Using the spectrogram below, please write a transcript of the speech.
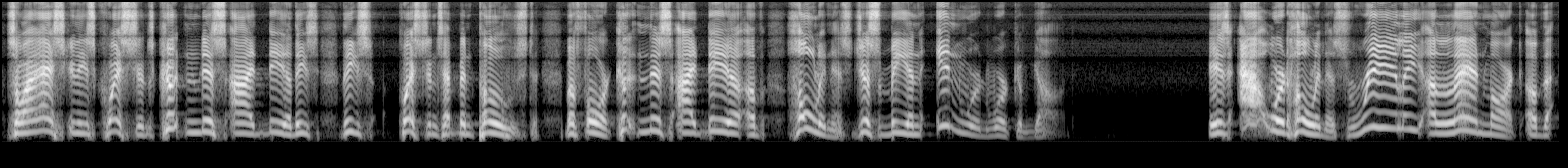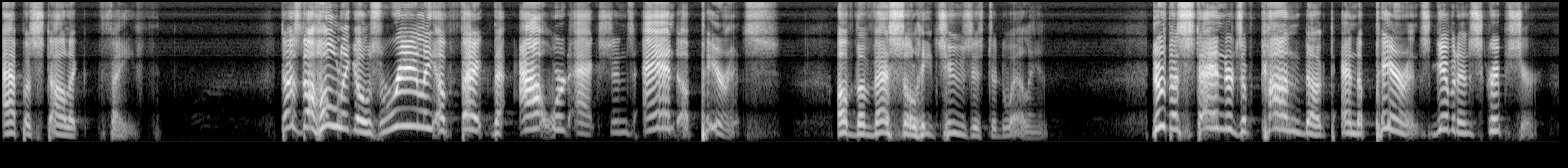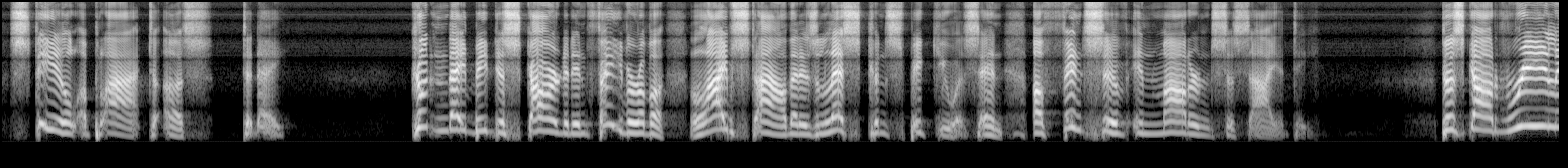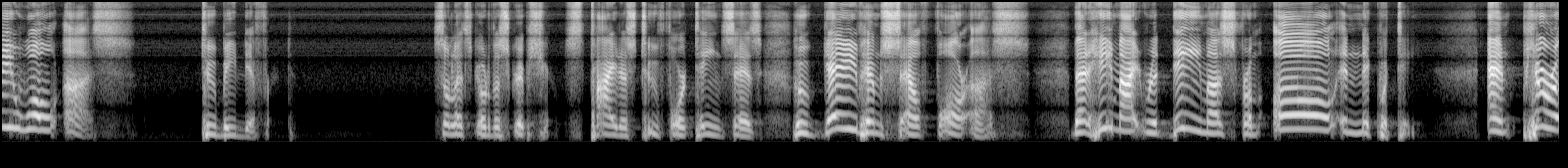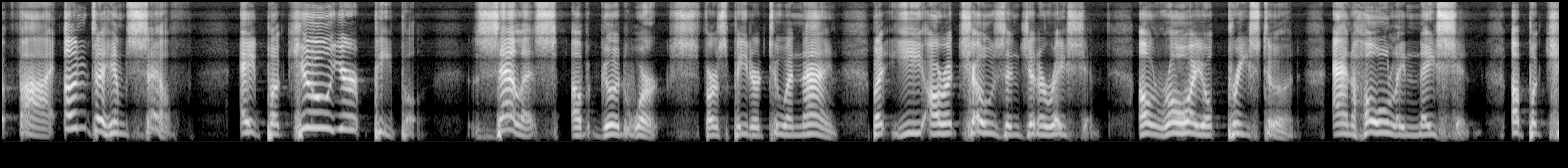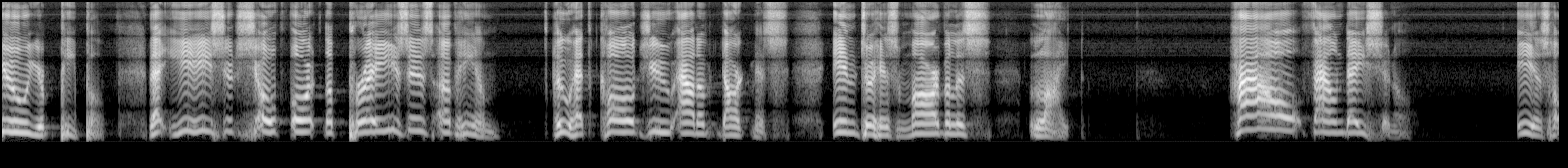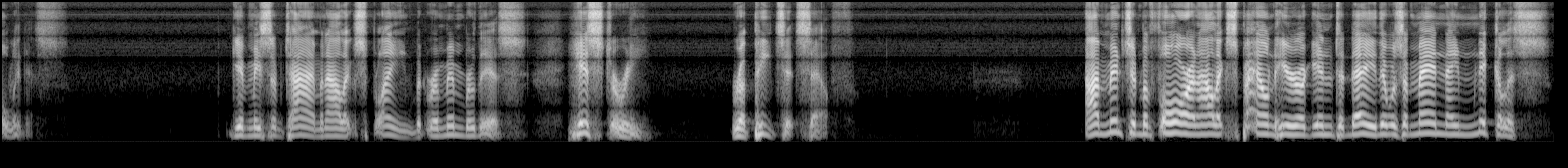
So I ask you these questions. Couldn't this idea, these, these questions have been posed before, couldn't this idea of holiness just be an inward work of God? Is outward holiness really a landmark of the apostolic faith? Does the Holy Ghost really affect the outward actions and appearance of the vessel he chooses to dwell in? Do the standards of conduct and appearance given in Scripture still apply to us today? Couldn't they be discarded in favor of a lifestyle that is less conspicuous and offensive in modern society? Does God really want us to be different? So let's go to the scripture. Titus 2:14 says, "Who gave himself for us that he might redeem us from all iniquity and purify unto himself a peculiar people, zealous of good works. 1 Peter 2 and 9. But ye are a chosen generation, a royal priesthood, and holy nation, a peculiar people, that ye should show forth the praises of him who hath called you out of darkness into his marvelous light. How foundational is holiness? Give me some time and I'll explain. But remember this history repeats itself. I mentioned before, and I'll expound here again today, there was a man named Nicholas.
